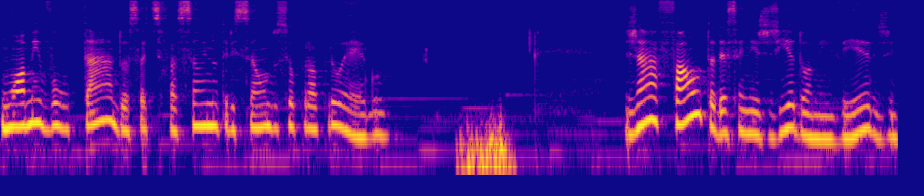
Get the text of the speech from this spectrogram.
um homem voltado à satisfação e nutrição do seu próprio ego. Já a falta dessa energia do homem verde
